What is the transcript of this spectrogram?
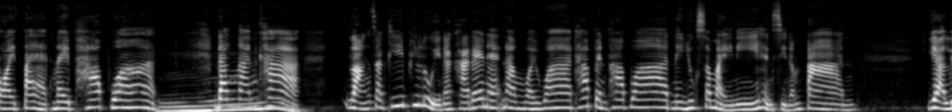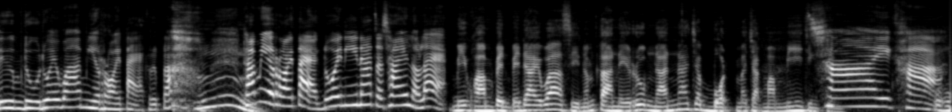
รอยแตกในภาพวาดอืมดังนั้นค่ะหลังจากที่พี่หลุยนะคะ ได้แนะนำไว้ว่าถ้าเป็นภาพวาดในยุคสมัยนี้เห็นสีน้ำตาล อย่าลืมดูด้วยว่ามีรอยแตกหรือเปล่าอืมถ้ามีรอยแตกด้วยนี่น่าจะใช่แล้วแหละ มีความเป็นไปได้ว่าสีน้ำตาลในรูปนั้นน่าจะบดมาจากมัมมี่จริงใช่ค่ะๆโอ้โห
